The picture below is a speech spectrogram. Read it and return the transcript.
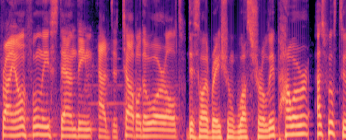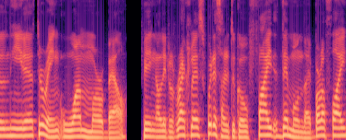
triumphantly standing at the top of the world. The celebration was short-lived, however, as we still needed to ring one more bell. Feeling a little reckless, we decided to go fight the Moonlight Butterfly,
